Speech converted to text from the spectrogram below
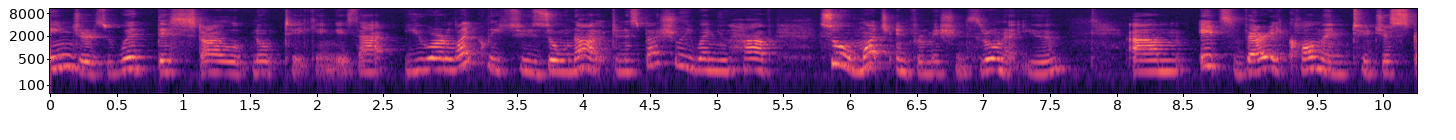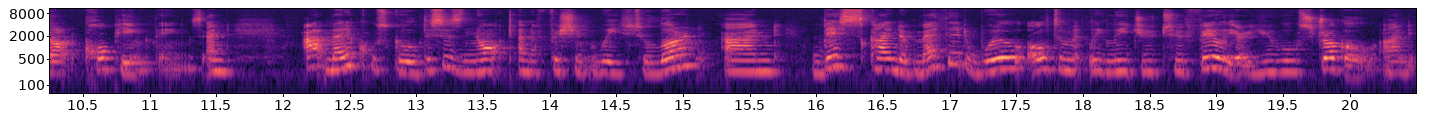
dangers with this style of note-taking is that you are likely to zone out, and especially when you have so much information thrown at you, um, it's very common to just start copying things. And at medical school, this is not an efficient way to learn and this kind of method will ultimately lead you to failure. You will struggle and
